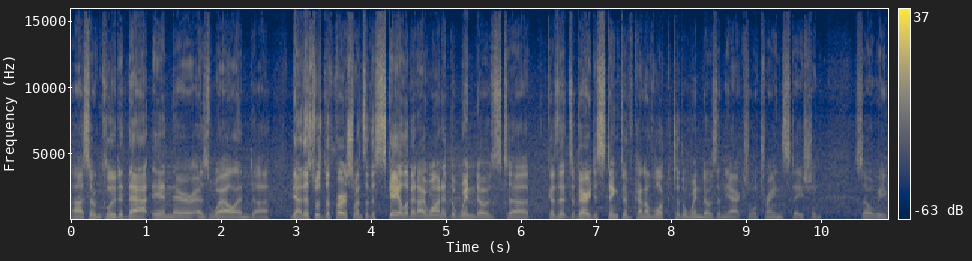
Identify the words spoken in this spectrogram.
Uh, so included that in there as well. And uh, yeah, this was the first one. So the scale of it, I wanted the windows to, because it's a very distinctive kind of look to the windows in the actual train station. So we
